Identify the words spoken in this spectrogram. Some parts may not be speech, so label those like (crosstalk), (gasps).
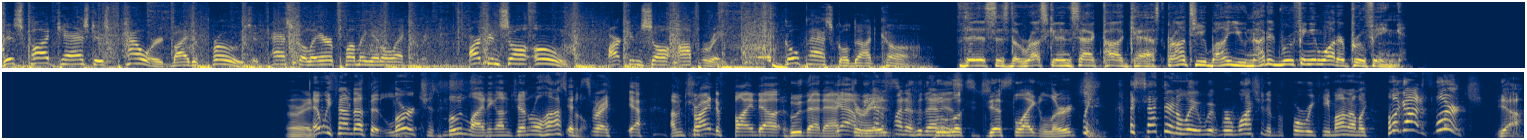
This podcast is powered by the pros at Paschal Air Plumbing and Electric. Arkansas owned, Arkansas operated. GoPaschal.com. This is the Ruscin and Zach podcast brought to you by United Roofing and Waterproofing. All right. And we found out that Lurch is moonlighting on General Hospital. That's right. Yeah. I'm trying to find out who that actor yeah, we gotta is. find out who that who is. looks just like Lurch. (laughs) I sat there and I'm like, we're watching it before we came on. And I'm like, oh my God, it's Lurch. Yeah.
